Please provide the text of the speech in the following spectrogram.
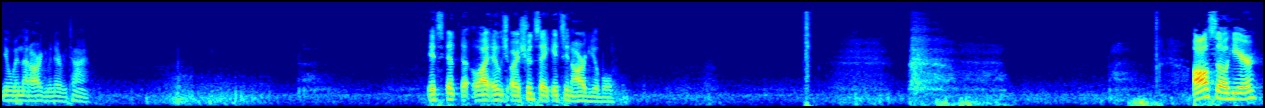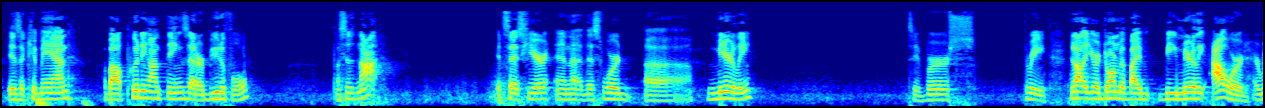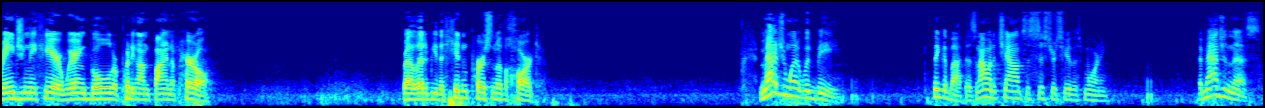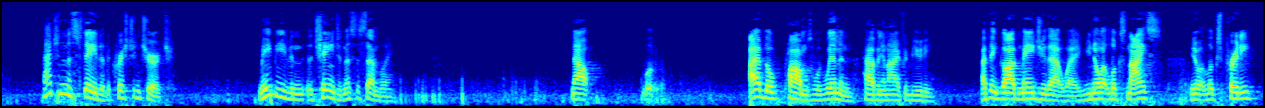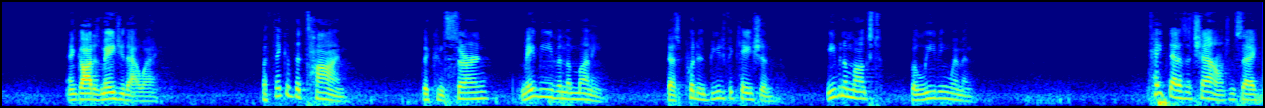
you'll win that argument every time. It's, uh, uh, or I should say, it's inarguable. Also, here is a command about putting on things that are beautiful. This is not. It says here, in uh, this word uh, merely, see verse 3. Do not let your adornment by, be merely outward, arranging the hair, wearing gold, or putting on fine apparel. Rather, let it be the hidden person of the heart. Imagine what it would be Think about this. And I want to challenge the sisters here this morning. Imagine this. Imagine the state of the Christian church. Maybe even the change in this assembly. Now, I have no problems with women having an eye for beauty. I think God made you that way. You know what looks nice? You know what looks pretty? And God has made you that way. But think of the time, the concern, maybe even the money that's put in beautification even amongst believing women. Take that as a challenge and say,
